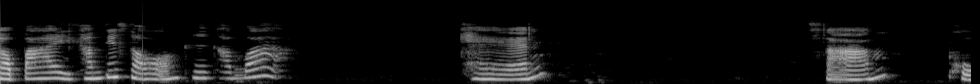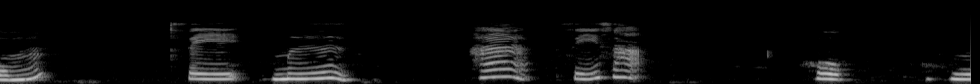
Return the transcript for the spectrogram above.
ต่อไปคำที่สองคือคำว่า แขนสามผมสี่มือห้าศีรษะหกหู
